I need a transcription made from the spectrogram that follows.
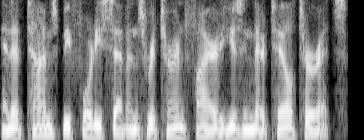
and at times B-47s returned fire using their tail turrets.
